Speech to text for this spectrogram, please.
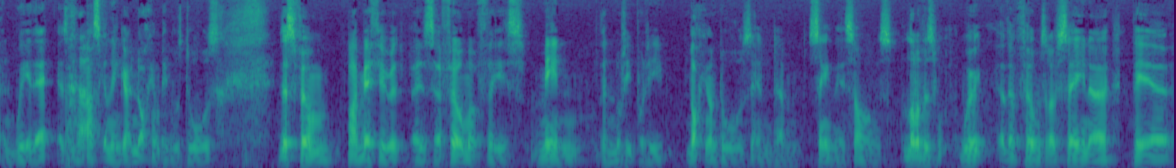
and wear that as a mask and then go knocking on people's doors. This film by Matthew is a film of these men, the nutty putty, knocking on doors and um, singing their songs. A lot of his work, uh, the films that I've seen, are they're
